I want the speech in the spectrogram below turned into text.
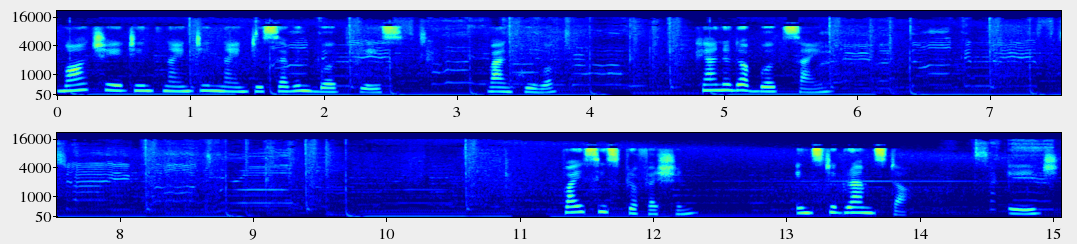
March 18, 1997 Birthplace Vancouver. Canada Birth sign. Pisces profession. Instagram star Age.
